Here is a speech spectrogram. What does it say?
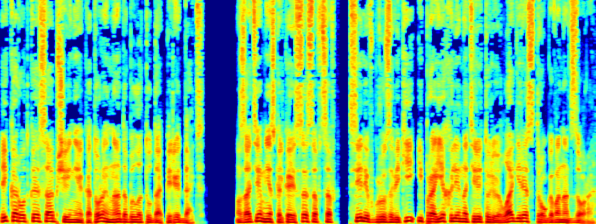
и короткое сообщение, которое надо было туда передать. Затем несколько эсэсовцев сели в грузовики и проехали на территорию лагеря строгого надзора.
